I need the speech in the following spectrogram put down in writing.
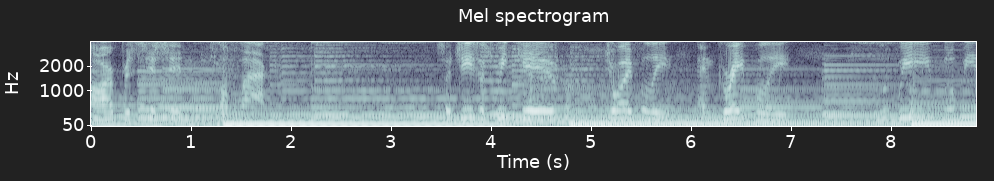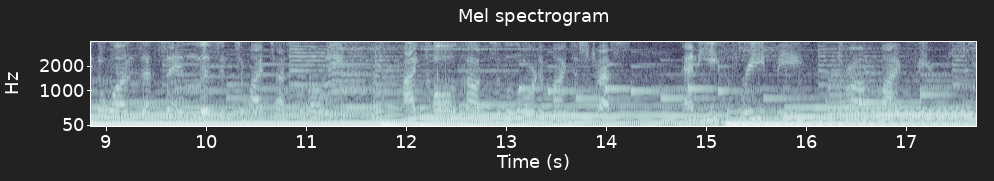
our position of lack. So, Jesus, we give joyfully and gratefully. We will be the ones that say, Listen to my testimony. I called out to the Lord in my distress, and He freed me from my fears.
